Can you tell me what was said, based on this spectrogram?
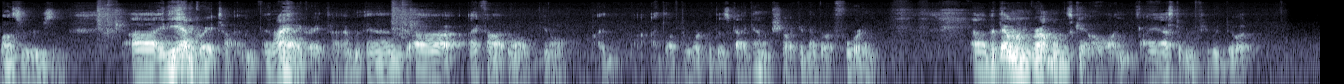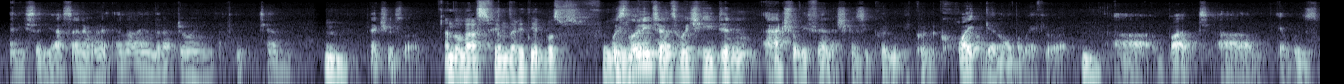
buzzers, and, uh, and he had a great time, and I had a great time. And uh, I thought, well, you know, I'd, I'd love to work with this guy again. I'm sure I could never afford him. Uh, but then when Gremlins came along, I asked him if he would do it, and he said yes. And it went, and I ended up doing I think ten Hmm. pictures with him. And the last film that he did was for Was you. Looney Tunes, which he didn't actually finish because he couldn't he couldn't quite get all the way through it. Uh, but uh, it was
